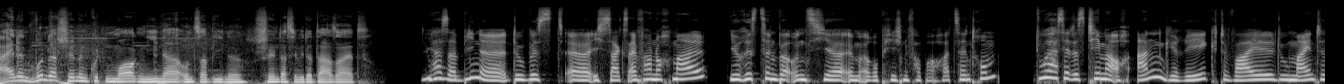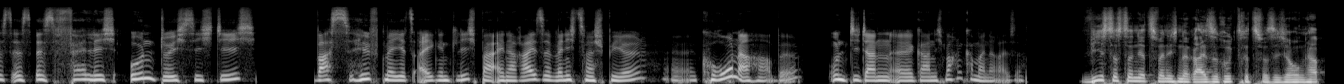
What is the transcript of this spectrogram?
Einen wunderschönen guten Morgen, Nina und Sabine. Schön, dass ihr wieder da seid. Ja, Sabine, du bist, äh, ich sag's einfach nochmal, Juristin bei uns hier im Europäischen Verbraucherzentrum. Du hast ja das Thema auch angeregt, weil du meintest, es ist völlig undurchsichtig. Was hilft mir jetzt eigentlich bei einer Reise, wenn ich zum Beispiel äh, Corona habe und die dann äh, gar nicht machen kann, meine Reise? Wie ist das denn jetzt, wenn ich eine Reiserücktrittsversicherung habe?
